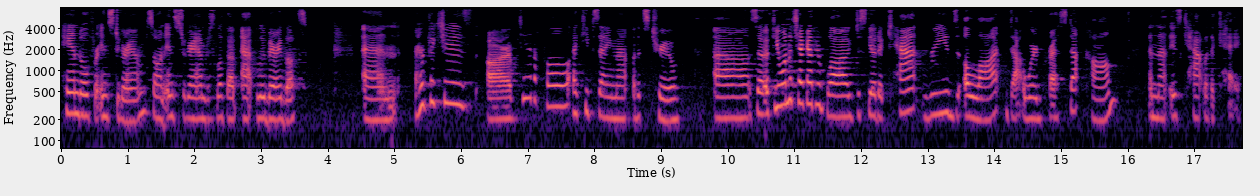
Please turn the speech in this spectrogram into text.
handle for Instagram. So on Instagram, just look up at Blueberry Books. And her pictures are beautiful. I keep saying that, but it's true. Uh, so if you want to check out her blog, just go to katreadsalot.wordpress.com, and that is cat with a K.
